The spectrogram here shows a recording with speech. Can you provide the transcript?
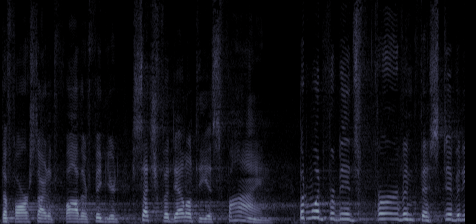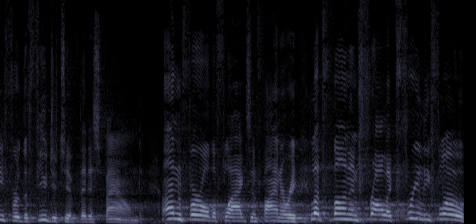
The far sighted father figured such fidelity is fine but what forbids fervent festivity for the fugitive that is found? Unfurl the flags and finery. Let fun and frolic freely flow.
